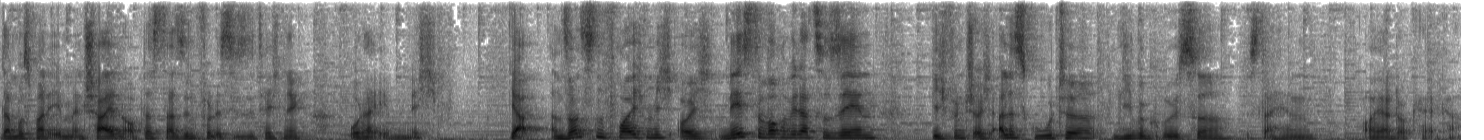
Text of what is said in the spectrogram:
da muss man eben entscheiden, ob das da sinnvoll ist, diese Technik oder eben nicht. Ja, ansonsten freue ich mich, euch nächste Woche wieder zu sehen. Ich wünsche euch alles Gute, liebe Grüße. Bis dahin, euer Doc Helker.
